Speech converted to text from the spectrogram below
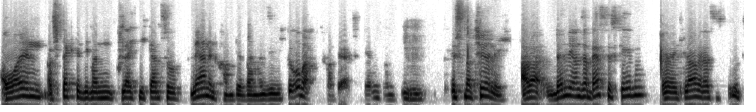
Rollen, Aspekte, die man vielleicht nicht ganz so lernen konnte, weil man sie nicht beobachten konnte als Kind. Und mhm. Ist natürlich. Aber wenn wir unser Bestes geben, äh, ich glaube, das ist gut.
